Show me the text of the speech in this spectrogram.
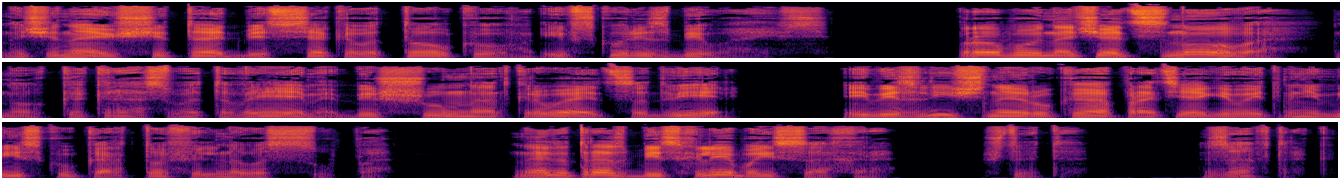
Начинаю считать без всякого толку и вскоре сбиваюсь. Пробую начать снова, но как раз в это время бесшумно открывается дверь, и безличная рука протягивает мне миску картофельного супа. На этот раз без хлеба и сахара. Что это? Завтрак.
